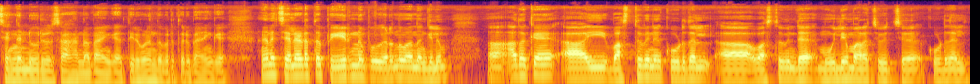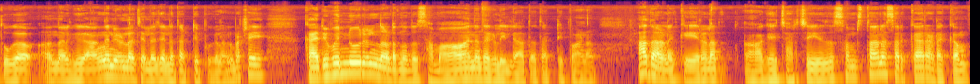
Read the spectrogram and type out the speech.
ചെങ്ങന്നൂരിൽ സഹകരണ ബാങ്ക് തിരുവനന്തപുരത്ത് ഒരു ബാങ്ക് അങ്ങനെ ചിലയിടത്ത് പേരിന് ഉയർന്നു വന്നെങ്കിലും അതൊക്കെ ഈ വസ്തുവിന് കൂടുതൽ വസ്തുവിന്റെ മൂല്യം മറച്ചു വെച്ച് കൂടുതൽ തുക നൽകുക അങ്ങനെയുള്ള ചില ചില തട്ടിപ്പുകളാണ്. പക്ഷേ കരുവന്നൂരിൽ നടന്നത് സമാനതകളില്ലാത്ത തട്ടിപ്പാണ്. അതാണ് കേരളം ആകെ ചർച്ച ചെയ്തത്. സംസ്ഥാന സർക്കാർ അടക്കം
